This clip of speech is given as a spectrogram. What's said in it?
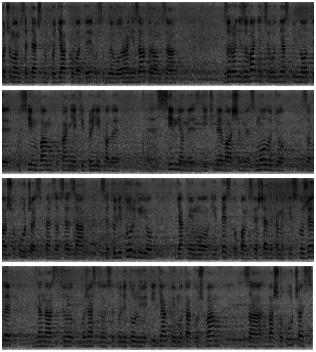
хочемо вам сердечно подякувати, особливо організаторам за зорганізування цього дня спільноти, усім вам, кохані, які приїхали з сім'ями, з дітьми вашими, з молоддю, за вашу участь, перш за все за святу літургію. Дякуємо єпископам, священникам, які служили для нас цю божественну святу літургію, і дякуємо також вам за вашу участь.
